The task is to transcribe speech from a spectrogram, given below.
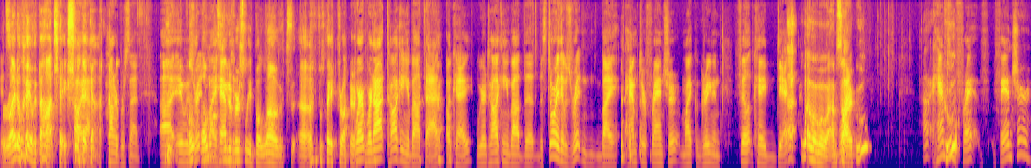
It's, right away with the hot takes. Oh, yeah, 100%. Uh, it was Al- written by almost Hampton. universally beloved uh, Blade Runner. We're we're not talking about that, okay? We're talking about the the story that was written by Hampton Francher, Michael Green, and Philip K. Dick. Uh, wait, wait, wait, wait. I'm sorry. Who? Uh, Hampton who? Fra- Fancher?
